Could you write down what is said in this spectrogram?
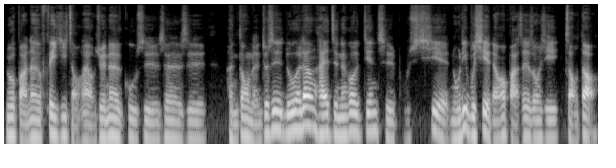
如果把那个飞机找回来，我觉得那个故事真的是。很动人，就是如何让孩子能够坚持不懈、努力不懈，然后把这个东西找到。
